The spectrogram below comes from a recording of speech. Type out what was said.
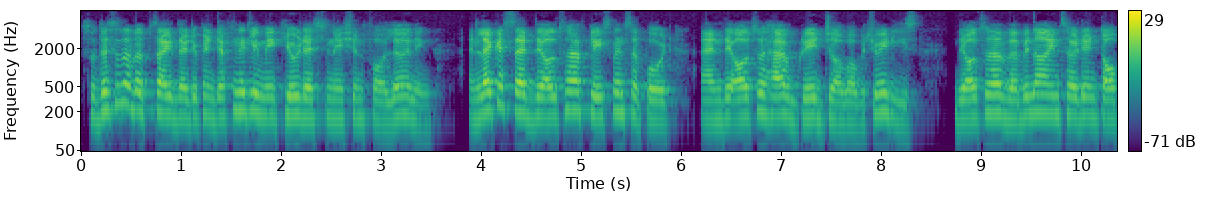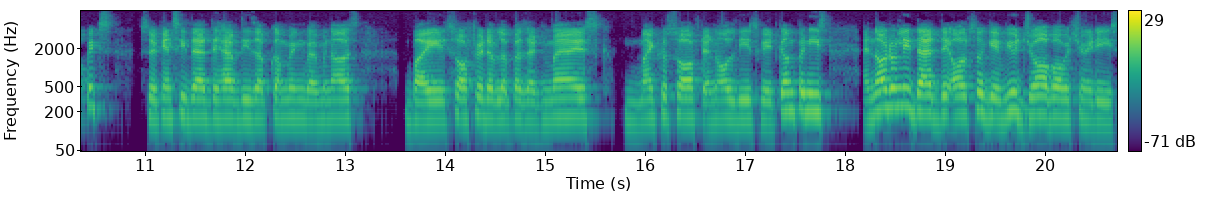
So this is a website that you can definitely make your destination for learning. And like I said, they also have placement support and they also have great job opportunities. They also have webinar in certain topics. So you can see that they have these upcoming webinars by software developers at Maersk, Microsoft, and all these great companies. And not only that, they also give you job opportunities.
